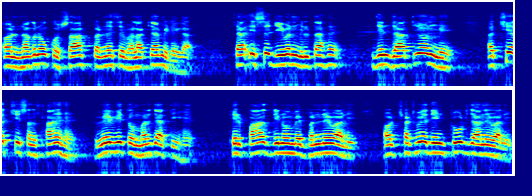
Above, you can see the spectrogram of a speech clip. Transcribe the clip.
और नगरों को साफ़ करने से भला क्या मिलेगा? क्या इससे जीवन मिलता है? जिन जातियों में अच्छी अच्छी संस्थाएँ हैं, वे भी तो मर जाती हैं। फिर पाँच दिनों में बनने वाली और छठवें दिन टूट जाने वाली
